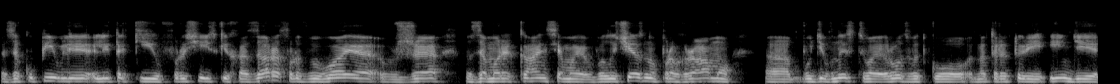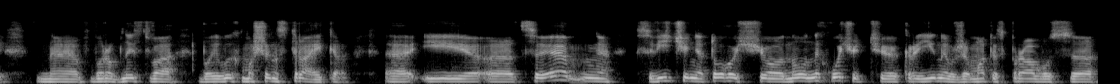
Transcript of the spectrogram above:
закупівлі літаків російських, а зараз розвиває вже з американцями величезну програму. Е, Будівництва і розвитку на території Індії е, виробництва бойових машин Страйкер, Е, і це свідчення того, що ну не хочуть е, країни вже мати справу з, е,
